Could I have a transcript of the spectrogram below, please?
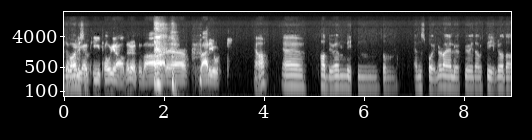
det var liksom 10-12 grader, vet du. Da er, det, da er det gjort. Ja. Jeg hadde jo en liten sånn en spoiler, da. Jeg løp jo i dag tidlig, og da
